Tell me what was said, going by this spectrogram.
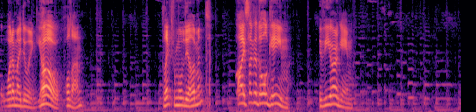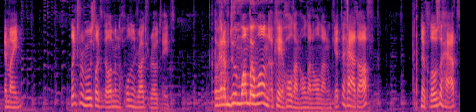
What am I doing? Yo, hold on. Select remove the element. Oh, it's like the old game. The VR game. Am I... Click to remove selected element, hold and drag to rotate. Oh god, I'm doing one by one. Okay, hold on, hold on, hold on. Get the hat off. No, close the hat.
